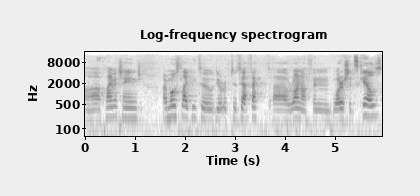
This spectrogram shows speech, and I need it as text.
uh, climate change are most likely to, to, to affect uh, runoff in watershed scales.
